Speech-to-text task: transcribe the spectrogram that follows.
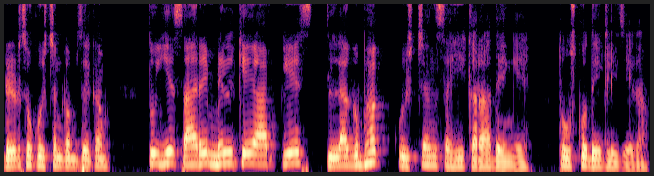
डेढ़ सौ क्वेश्चन कम से कम। तो ये सारे मिल के आपके लगभग क्वेश्चन सही करा देंगे। तो उसको देख लीजिएगा।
